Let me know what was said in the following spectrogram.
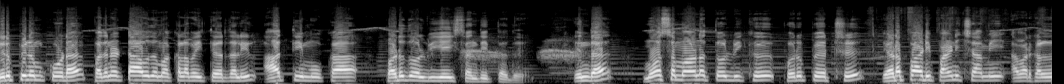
இருப்பினும் கூட பதினெட்டாவது மக்களவைத் தேர்தலில் அதிமுக படுதோல்வியை சந்தித்தது. இந்த மோசமான தோல்விக்கு பொறுப்பேற்று எடப்பாடி பழனிசாமி அவர்கள்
